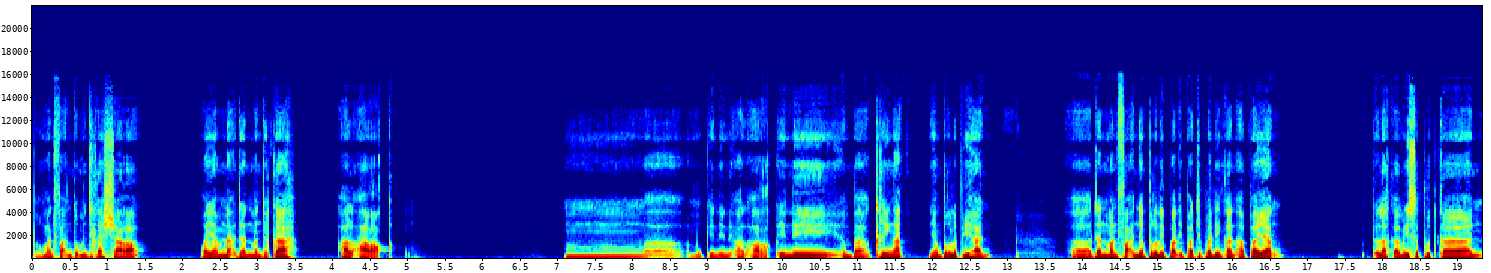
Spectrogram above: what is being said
Bermanfaat untuk mencegah syara, wayamna dan mencegah al-araq. Hmm, uh, mungkin ini al-araq ini apa, keringat yang berlebihan uh, dan manfaatnya berlipat-lipat dibandingkan apa yang telah kami sebutkan.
